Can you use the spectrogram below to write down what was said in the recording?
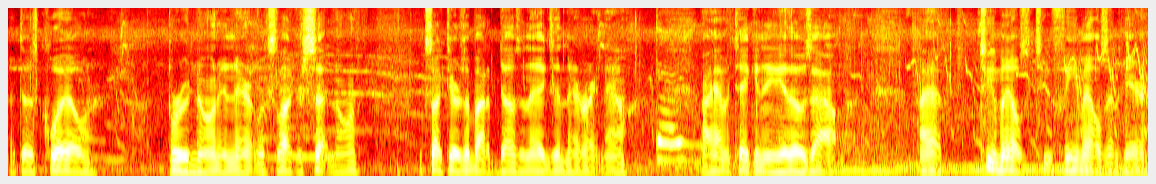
that those quail are brooding on in there. It looks like they're setting on. Looks like there's about a dozen eggs in there right now. I haven't taken any of those out. I have two males and two females in here.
